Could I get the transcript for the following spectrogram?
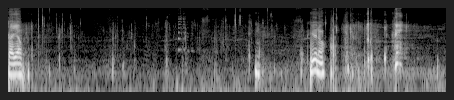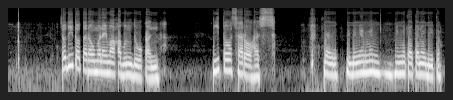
Kaya, yun oh. So dito, tanaw mo na yung mga kabundukan. Dito sa Rojas. Yan, ganyan naman yung matatanaw dito.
